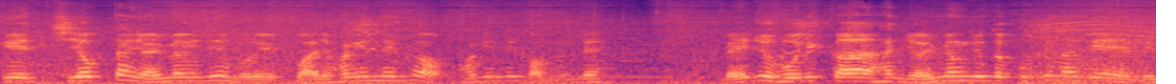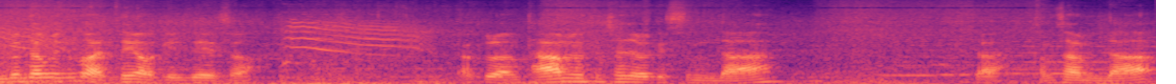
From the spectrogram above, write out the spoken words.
그게 지역당 10명인지는 모르겠고 아직 확인된 거 확인된 거 없는데 매주 보니까 한 10명 정도 꾸준하게 민병하고 있는 것 같아요 길드에서 자 그럼 다음 영상 찾아오겠습니다 자 감사합니다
